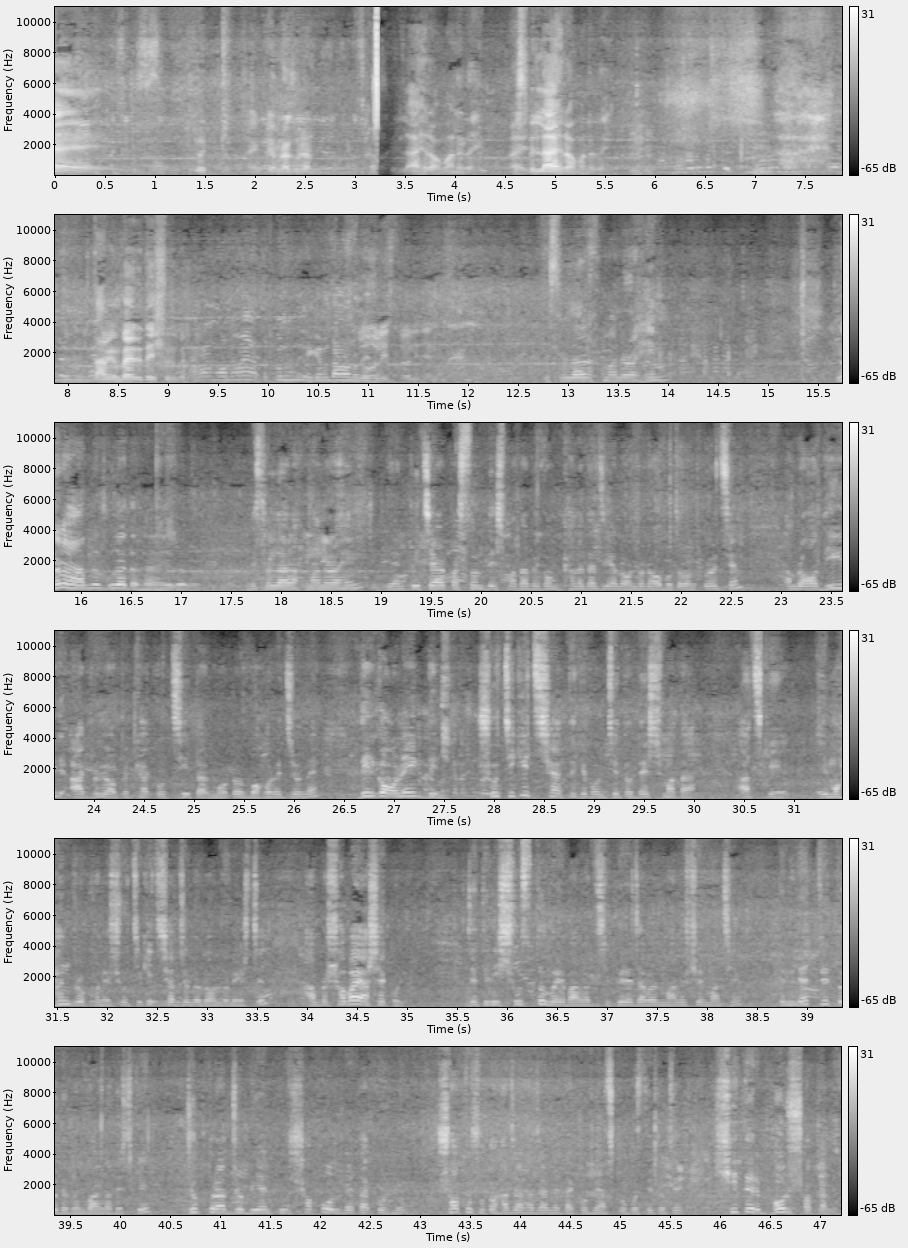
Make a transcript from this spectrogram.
এই good camera ঘুরান বিসমিল্লাহ রহমান রাহিম বিসমিল্লাহ রহমান রাহিম তামিম বাইরে দিয়ে শুরু করি। আমার মনে হয় এতক্ষণ এখানে দাঁড়ানো বিসমুল্লাহ রহমান রহিম না না আপনি ঘুরে দেন হ্যাঁ এইভাবে বিসমুল্লাহ রহমান রহিম বিএনপি চেয়ারপারসন দেশমাতা বেগম খালেদা জিয়া লন্ডনে অবতরণ করেছেন। আমরা অধীর আগ্রহে অপেক্ষা করছি তার মোটর বহরের জন্য। দীর্ঘ অনেক দিন সুচিকিৎসা থেকে বঞ্চিত দেশমাতা আজকে এই মহেন্দ্রক্ষণে সুচিকিৎসার জন্য লন্ডনে এসেছেন। আমরা সবাই আশা করি যে তিনি সুস্থ হয়ে বাংলাদেশে ফিরে যাবেন মানুষের মাঝে। তিনি নেতৃত্ব দেবেন বাংলাদেশকে। যুক্তরাজ্য, বিএনপির সকল নেতাকর্মী, শত শত হাজার হাজার নেতাকর্মী আজকে উপস্থিত হচ্ছে শীতের ভোর সকালে।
